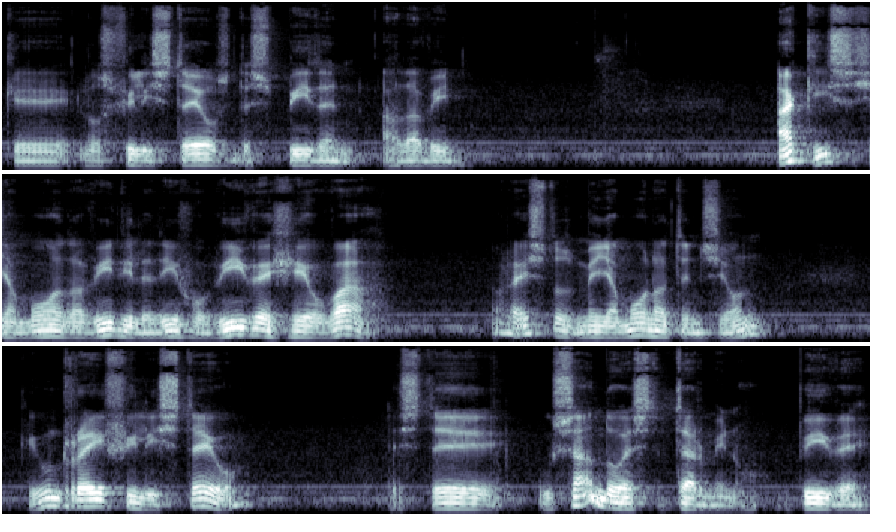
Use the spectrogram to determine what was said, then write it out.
que los filisteos despiden a David. Aquis llamó a David y le dijo, vive Jehová. Ahora esto me llamó la atención, que un rey filisteo esté usando este término, vive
